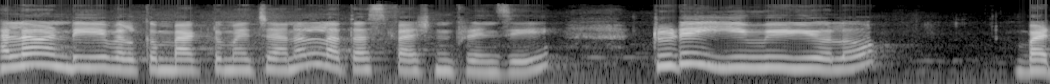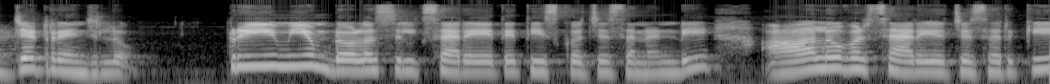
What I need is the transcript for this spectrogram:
హలో అండి welcome back to my channel Latha's fashion frenzy today ఈ వీడియోలో బడ్జెట్ రేంజ్లో ప్రీమియం డోలర్ సిల్క్ శారీ అయితే తీసుకొచ్చేసానండి. ఆల్ ఓవర్ శారీ వచ్చేసరికి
